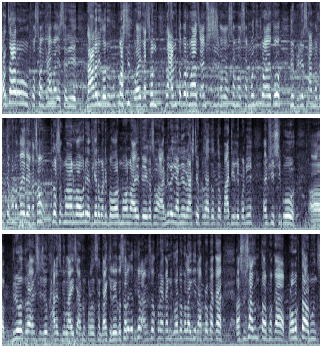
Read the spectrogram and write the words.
हजारौँको सङ्ख्यामा यसरी नागरिकहरू उपस्थित भएका छन् र हामी तपाईँहरूमा आज एमसिसीसँग सम्बन्धित रहेको यो भिडियो सामग्री देखाउन गइरहेका छौँ। दर्शक महानुभावहरू यतिखेर पनि पवर महलमा आइपुगेका छौँ हामी र यहाँनिर राष्ट्रिय प्रजातन्त्र पार्टीले पनि एमसिसीको विरोध र एमसिसीको खारेजको लागि चाहिँ आफ्नो प्रदर्शन राखिरहेको छ र यतिखेर हामीसँग कुराकानी गर्नको लागि राप्रपाका सुशासनतर्फका प्रवक्ता हुनुहुन्छ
